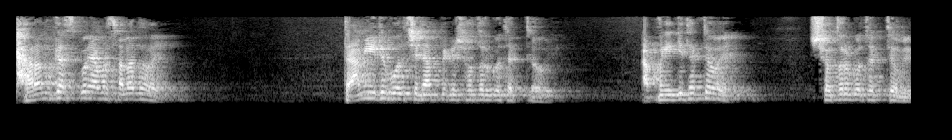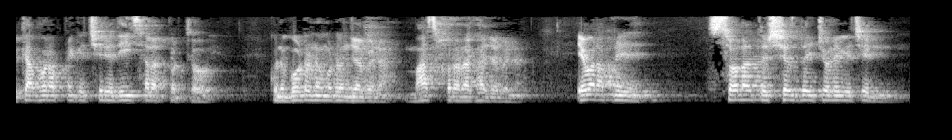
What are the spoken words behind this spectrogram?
হারাম কাজ করে আবার সালাত হয়। তা আমি এটা বলছি না, আপনাকে সতর্ক থাকতে হবে। আপনাকে কি থাকতে হবে? সতর্ক থাকতে হবে। কাপড় আপনাকে ছেড়ে দিয়েই সালাদ করতে হবে। কোনো গঠন মটন যাবে না মাছ করা রাখা যাবে না। এবার আপনি সলাতে শেষদায় চলে গেছেন।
